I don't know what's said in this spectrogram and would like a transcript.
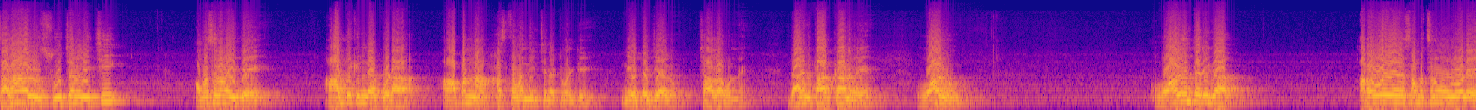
సలహాలు సూచనలు ఇచ్చి అవసరమైతే ఆర్థికంగా కూడా ఆపన్న హస్తం అందించినటువంటి నేపథ్యాలు చాలా ఉన్నాయి. దానికి తాత్కారణమే వారు వాలంటరీగా అరవై సంవత్సరంలోనే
